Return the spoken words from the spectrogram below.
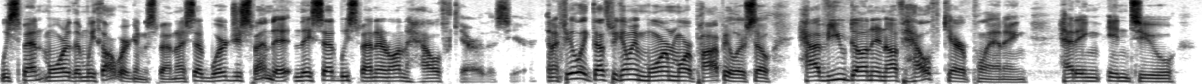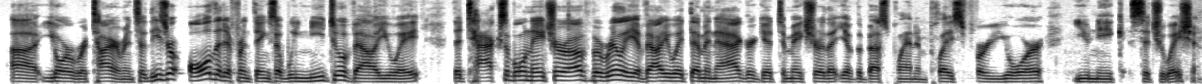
we spent more than we thought we were going to spend. And I said, Where'd you spend it? And they said, We spent it on healthcare this year. And I feel like that's becoming more and more popular. So, have you done enough healthcare planning heading into uh, your retirement. So these are all the different things that we need to evaluate the taxable nature of, but really evaluate them in aggregate to make sure that you have the best plan in place for your unique situation.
